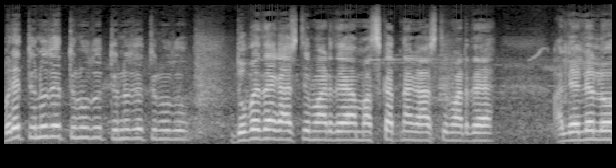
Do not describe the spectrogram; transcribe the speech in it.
ಬರೀ ತಿನ್ನೋದೇ ತಿನ್ನೋದು ತಿನ್ನೋದೇ ತಿನ್ನೋದು. ದುಬೈದಾಗ ಆಸ್ತಿ ಮಾಡಿದೆ, ಮಸ್ಕತ್ನಾಗ ಆಸ್ತಿ ಮಾಡಿದೆ. ಅಲ್ಲೆಲ್ಲೆಲ್ಲೋ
